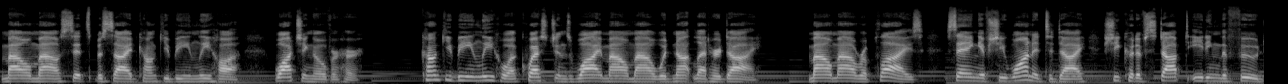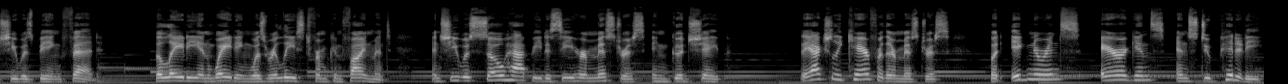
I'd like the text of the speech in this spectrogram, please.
Mao Mao sits beside concubine Li Hua, watching over her. Concubine Li Hua questions why Mao Mao would not let her die. Mao Mao replies, saying if she wanted to die, she could have stopped eating the food she was being fed. The lady in waiting was released from confinement, and she was so happy to see her mistress in good shape. They actually care for their mistress, but ignorance, arrogance, and stupidity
